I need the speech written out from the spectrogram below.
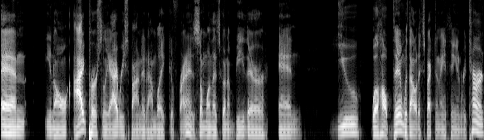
And you know, I personally I responded. I'm like a friend is someone that's going to be there and you will help them without expecting anything in return,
